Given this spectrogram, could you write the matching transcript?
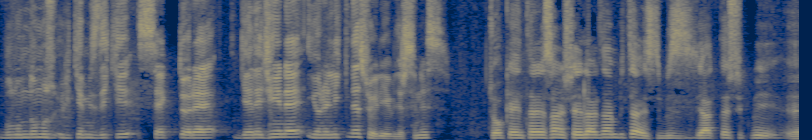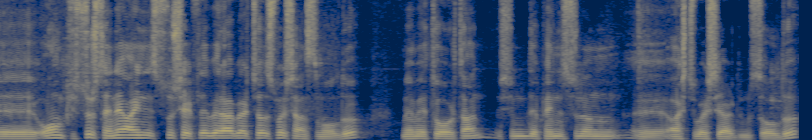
bulunduğumuz ülkemizdeki sektöre, geleceğine yönelik ne söyleyebilirsiniz? Çok enteresan şeylerden bir tanesi. Biz yaklaşık bir e, 10 küsür sene aynı su şefle beraber çalışma şansım oldu. Mehmet Ortan. Şimdi de Peninsula'nın e, aşçıbaşı yardımcısı oldu.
